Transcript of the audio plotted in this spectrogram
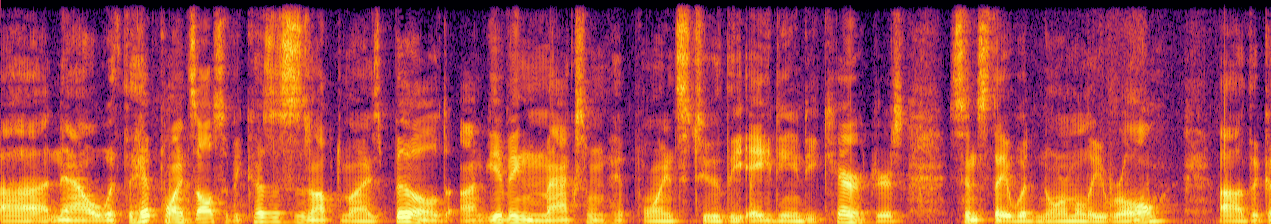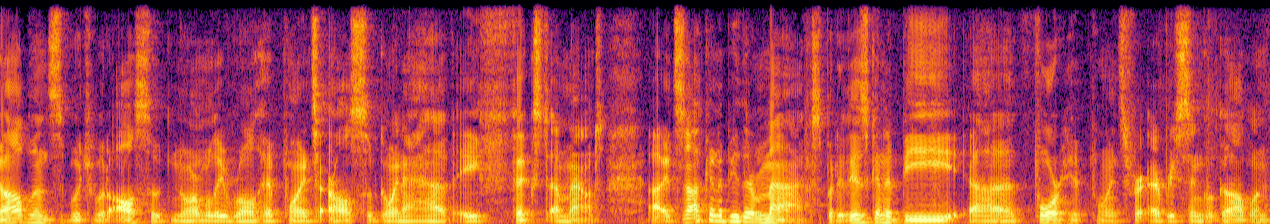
Uh, now, with the hit points also, because this is an optimized build, I'm giving maximum hit points to the AD&D characters since they would normally roll. Uh, the goblins, which would also normally roll hit points, are also going to have a fixed amount. Uh, it's not going to be their max, but it is going to be uh, four hit points for every single goblin.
